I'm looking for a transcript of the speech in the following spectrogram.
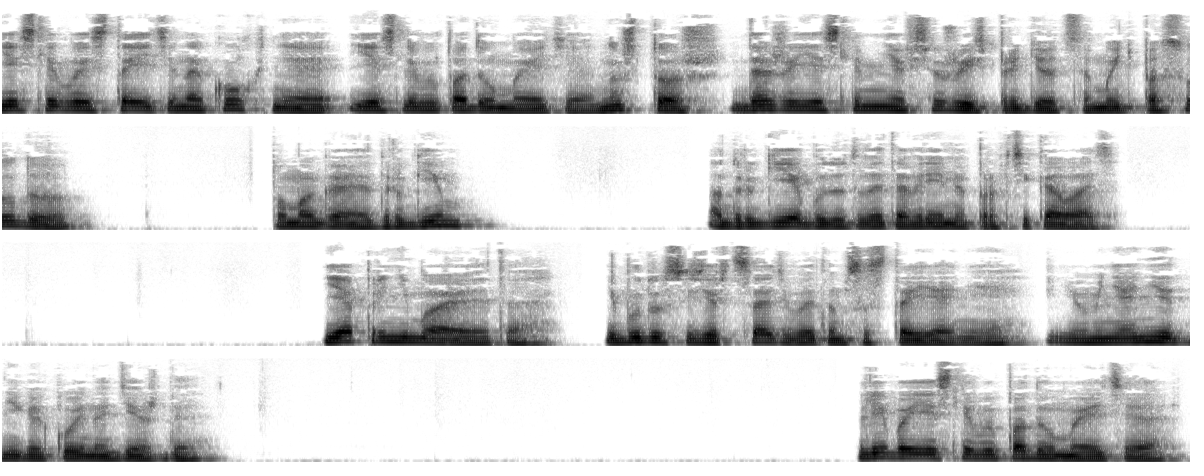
Если вы стоите на кухне, если вы подумаете, ну что ж, даже если мне всю жизнь придется мыть посуду, помогая другим, а другие будут в это время практиковать. Я принимаю это и буду созерцать в этом состоянии, и у меня нет никакой надежды. Либо если вы подумаете,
